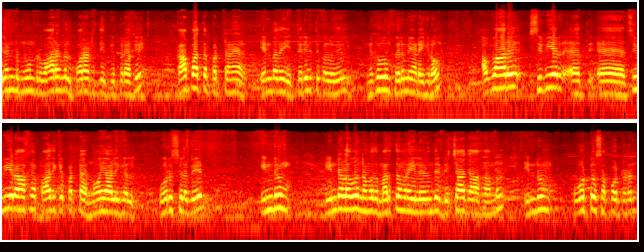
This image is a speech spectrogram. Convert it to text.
இரண்டு மூன்று வாரங்கள் போராட்டத்திற்கு பிறகு காப்பாற்றப்பட்டனர் என்பதை தெரிவித்துக் கொள்வதில் மிகவும் பெருமை அடைகிறோம். அவ்வாறு சிவியர் சிவியராக பாதிக்கப்பட்ட நோயாளிகள் ஒரு சில பேர் இன்றும் இன்றளவு நமது மருத்துவமனையிலிருந்து டிஸ்சார்ஜ் ஆகாமல் இன்றும் ஓட்டு சப்போர்ட்டுடன்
